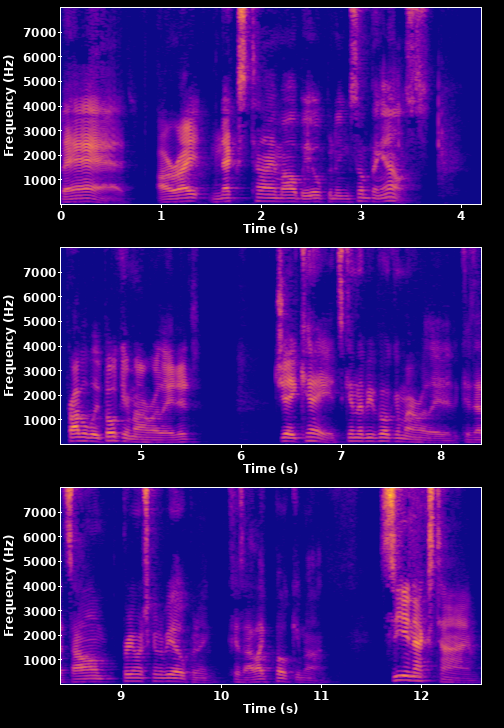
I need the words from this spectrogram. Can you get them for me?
bad. All right, next time I'll be opening something else. Probably Pokemon related. JK, it's going to be Pokemon related because that's all I'm pretty much going to be opening because I like Pokemon. See you next time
